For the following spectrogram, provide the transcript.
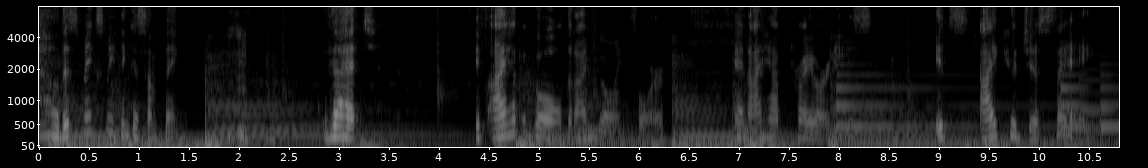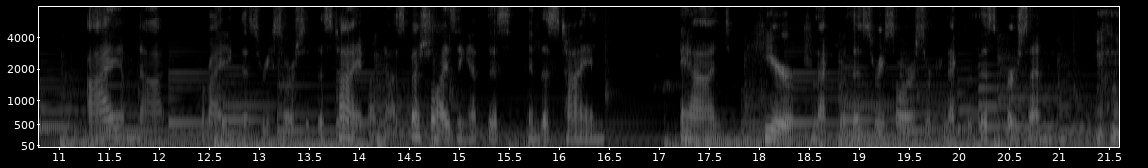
Oh, this makes me think of something. Mm-hmm. That if I have a goal that I'm going for and I have priorities, it's I could just say, I am not providing this resource at this time. I'm not specializing at this in this time. And here, connect with this resource or connect with this person. hmm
